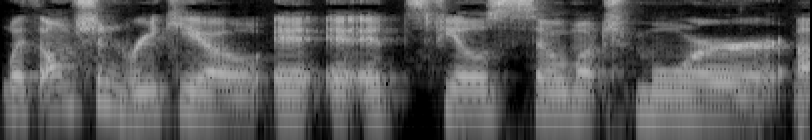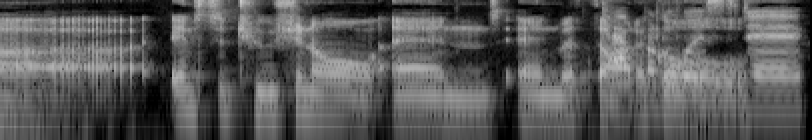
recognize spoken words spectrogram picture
with Aum Shinrikyo it, it, it feels so much more uh institutional and and methodical capitalistic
